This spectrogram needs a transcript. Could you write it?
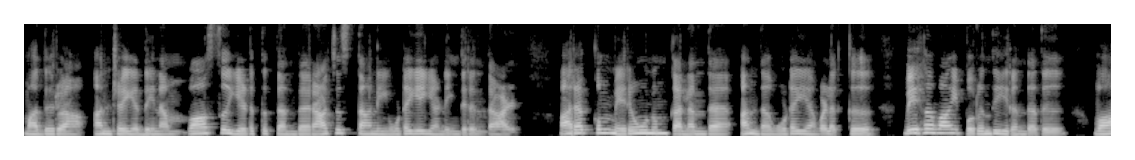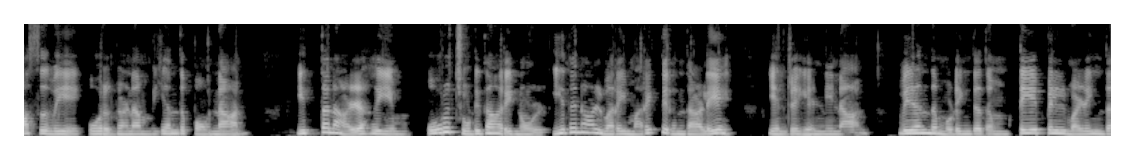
மதுரா அன்றைய தினம் வாசு எடுத்து தந்த ராஜஸ்தானி உடையை அணிந்திருந்தாள். அரக்கும் மெரூனும் கலந்த அந்த உடை அவளுக்கு வெகுவாய் பொருந்தி இருந்தது வாசுவே ஒரு கணம் வியந்து போனான். இத்தனை அழகையும் ஒரு சுடிதாரினுள் இது நாள் வரை மறைத்திருந்தாளே என்று எண்ணினான். விருந்து முடிந்ததும் டேப்பில் வழிந்த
